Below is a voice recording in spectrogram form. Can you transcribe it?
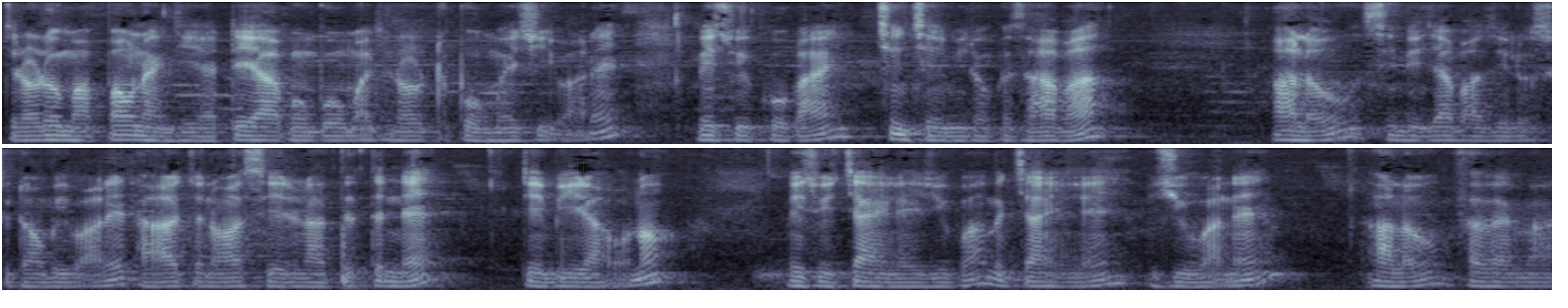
ကျွန်တော်တို့မှာပေါင်းနိုင်ခြင်းရတရားပုံပုံမှာကျွန်တော်တို့တပုံပဲရှိပါတယ်မိတ်ဆွေကိုပိုင်ချင်းချင်းပြီးတော့ကစားပါအားလုံးအဆင်ပြေကြပါစေလို့ဆုတောင်းပေးပါတယ်ဒါကကျွန်တော်စေရနာတက်တက်နဲ့တင်ပေးတာပေါ့နော်မိတ်ဆွေကြိုင်ရင်လည်းယူပါမကြိုင်ရင်လည်းမယူပါနဲ့အားလုံးဖိုင်ဖိုင်ပါ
